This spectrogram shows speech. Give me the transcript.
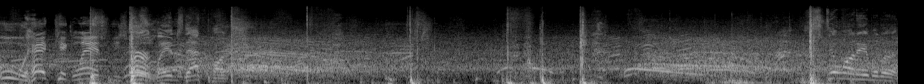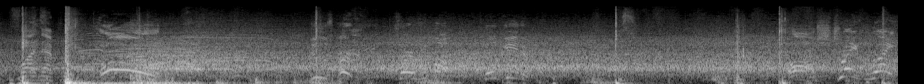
Ooh, head kick lands and he's Oh, hurt. lands that punch. Unable to find that. Oh! Dude's hurt. Serve him up. Go get him. Oh, straight right.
